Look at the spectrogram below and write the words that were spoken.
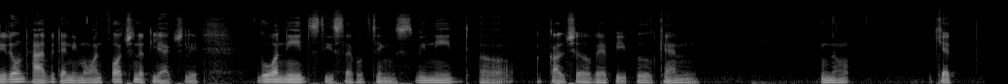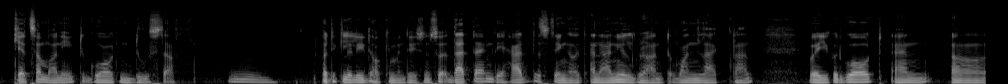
they don't have it anymore. Unfortunately, actually, Goa needs these type of things. We need uh, a culture where people can, you know, get get some money to go out and do stuff. Mm. particularly documentation. So at that time they had this thing, uh, an annual grant, one lakh grant, where you could go out and uh,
